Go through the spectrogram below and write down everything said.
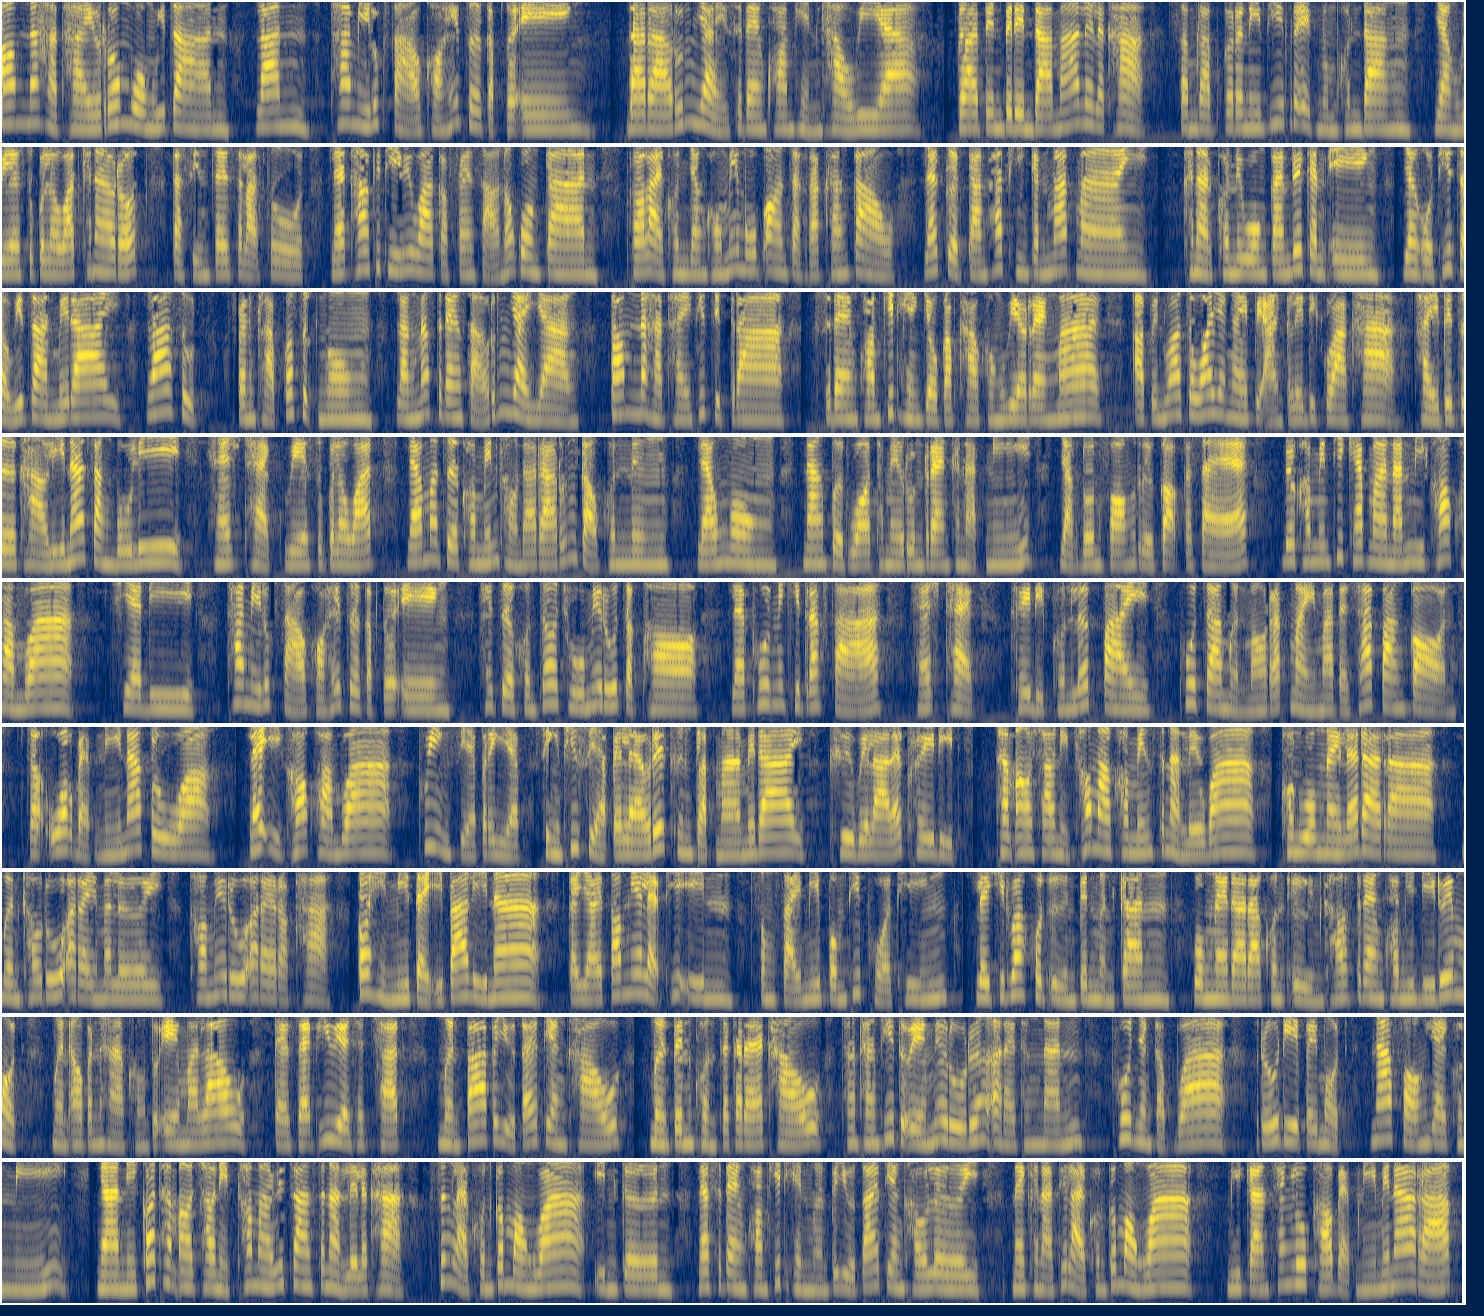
ต้อมนหาไทยร่วมวงวิจารณ์ ลั่น ถ้ามีลูกสาวขอให้เจอกับตัวเอง ดารารุ่นใหญ่แสดงความเห็นข่าวเวีย กลายเป็นประเด็นดราม่าเลยล่ะค่ะสำหรับกรณีที่พระเอกหนุ่มคนดัง อย่างเวียสุกลวัฒน์คณารถตัดสินใจสละโสด และเข้าพิธีวิวากับแฟนสาวนอกวงการ เพราะหลายคนยังคงไม่มูฟออนจากรักครั้งเก่า และเกิดการพาดพิงกันมากมายขนาดคนในวงการด้วยกันเอง ยังอดที่จะวิจารณ์ไม่ได้ ล่าสุด ฟนคลับก็สุดงง หลังนักแสดงสาวรุ่นใหญ่อย่างต้อมนหาไทยพิจิตรา แสดงความคิดเห็นเกี่ยวกับข่าวของเวียแรงมาก เอาเป็นว่าจะว่ายังไงไปอ่านกันเลยดีกว่าค่ะ ใครไปเจอข่าวลีน่าจังบูลี่แฮชแท็กเวียสุกลวัฒน์แล้วมาเจอคอมเมนต์ของดารารุ่นเก่าคนหนึ่งแล้วงง นางเปิดวอลทำไมรุนแรงขนาดนี้ อยากโดนฟ้องหรือเกาะกระแส โดยคอมเมนต์ที่แคปมานั้นมีข้อความว่า เชียร์ดี ถ้ามีลูกสาวขอให้เจอกับตัวเอง ให้เจอคนเจ้าชู้ไม่รู้จักพอ และพูดไม่คิดรักษาแฮชแท็กเครดิตคนเลิกไป พูดจาเหมือนเมารักใหม่มาแต่ชาติปางก่อน จะอ้วกแบบนี้น่ากลัว และอีกข้อความว่าผู้หญิงเสียเปรียบ สิ่งที่เสียไปแล้วเรียกคืนกลับมาไม่ได้ คือเวลาและเครดิต ทำเอาชาวเน็ตเข้ามาคอมเมนต์สนั่นเลยว่า คนวงในและดารา เหมือนเขารู้อะไรมาเลย เขาไม่รู้อะไรหรอกค่ะ ก็เห็นมีแต่อีป้าลีน่ากับยายต้อมเนี่ยแหละที่อิน สงสัยมีปมที่ผัวทิ้ง เลยคิดว่าคนอื่นเป็นเหมือนกัน วงในดาราคนอื่นเขาแสดงความยินดีด้วยหมด เหมือนเอาปัญหาของตัวเองมาเล่า แต่แซะพี่เวียชัดๆ เหมือนป้าไปอยู่ใต้เตียงเขา เหมือนเป็นขนจักรแร้เขาทั้งๆที่ตัวเองไม่รู้เรื่องอะไรทั้งนั้น พูดย่างกับว่า รู้ดีไปหมด หน้าฟ้องยายคนนี้ งานนี้ก็ทำเอาชาวเน็ตเข้ามาวิจารณ์สนั่นเลยล่ะค่ะ ซึ่งหลายคนก็มองว่าอินเกิน และแสดงความคิดเห็นเหมือนไปอยู่ใต้เตียงเขาเลย ในขณะที่หลายคนก็มองว่า มีการแช่งลูกเขาแบบนี้ไม่น่ารัก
